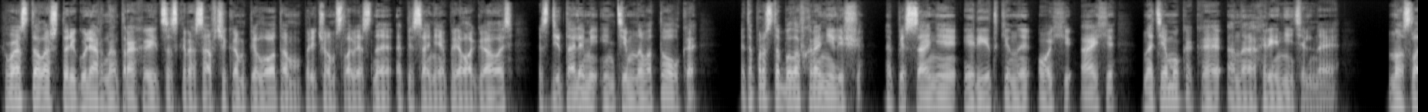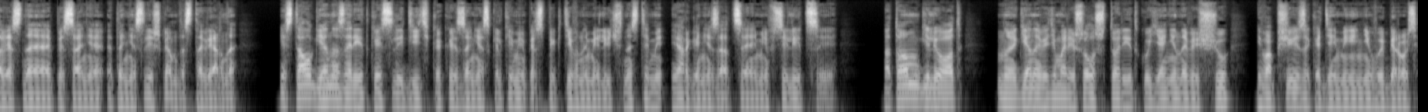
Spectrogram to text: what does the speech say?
Хвастала, что регулярно трахается с красавчиком-пилотом, причем словесное описание прилагалось, с деталями интимного толка, это просто было в хранилище. Описание и Риткины охи-ахи на тему, какая она охренительная. Но словесное описание — это не слишком достоверно. И стал Гена за Риткой следить, как и за несколькими перспективными личностями и организациями в Силиции. Потом Гелиот, но и Гена, видимо, решил, что Ритку я не навещу и вообще из Академии не выберусь.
